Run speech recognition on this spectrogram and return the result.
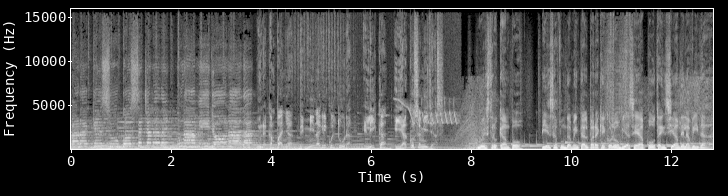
Para que su cosecha le dé una millonada. Una campaña de Mina Agricultura, el ICA y ACO Semillas. Nuestro campo, pieza fundamental para que Colombia sea potencia de la vida.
